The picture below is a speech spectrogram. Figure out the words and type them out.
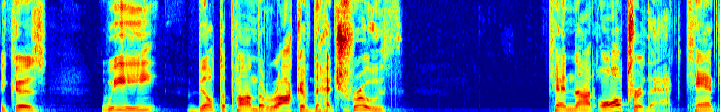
Because we, built upon the rock of that truth, cannot alter that, can't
